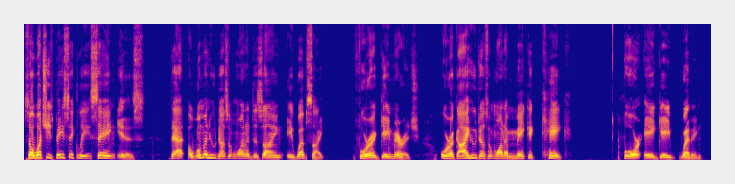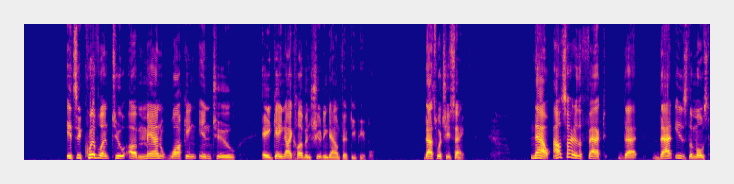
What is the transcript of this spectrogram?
So, what she's basically saying is that a woman who doesn't want to design a website for a gay marriage, or a guy who doesn't want to make a cake for a gay wedding, it's equivalent to a man walking into a gay nightclub and shooting down 50 people. That's what she's saying. Now, outside of the fact that that is the most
